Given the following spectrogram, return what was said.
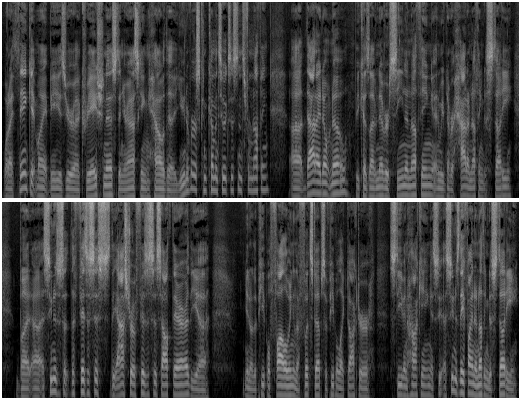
what i think it might be is you're a creationist and you're asking how the universe can come into existence from nothing. Uh, that i don't know because i've never seen a nothing and we've never had a nothing to study but uh, as soon as the physicists the astrophysicists out there the uh, you know the people following in the footsteps of people like Dr. Stephen Hawking. As, as soon as they find nothing to study,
